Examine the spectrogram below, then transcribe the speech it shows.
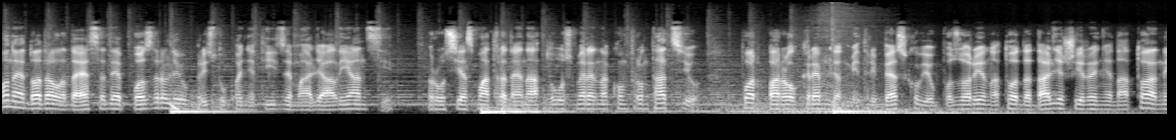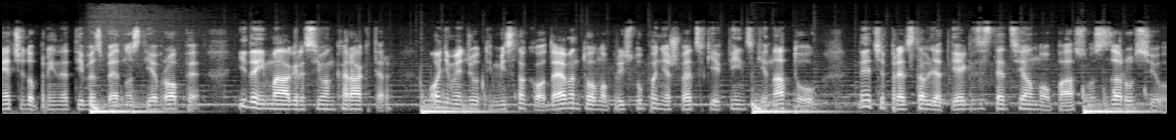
Ona je dodala da SAD pozdravljaju pristupanje tih zemalja alijansi. Rusija smatra da je NATO usmeren na konfrontaciju. Port parol Kremlja Dmitri Peskov je upozorio na to da dalje širenje NATO-a neće doprineti bezbednosti Evrope i da ima agresivan karakter. On je međutim istakao da eventualno pristupanje Švedske i Finske NATO-u neće predstavljati egzistencijalnu opasnost za Rusiju.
